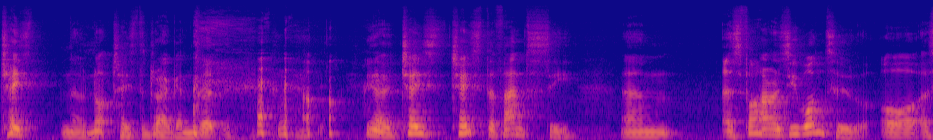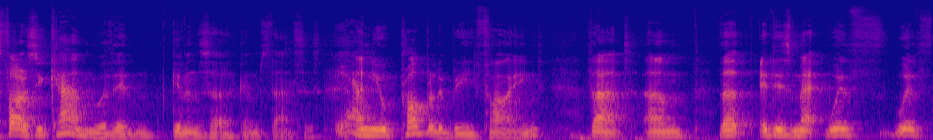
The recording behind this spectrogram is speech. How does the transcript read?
chase no, not chase the dragon, but you know, chase chase the fantasy um, as far as you want to, or as far as you can within given circumstances, Yeah. and you'll probably find that um, that it is met with with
